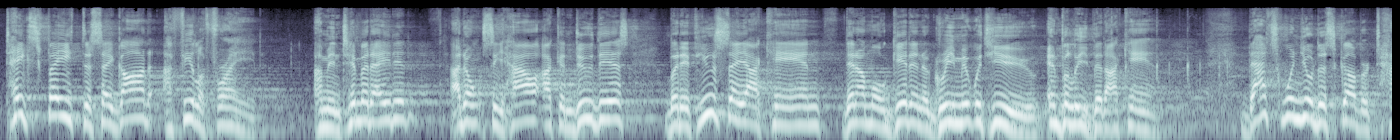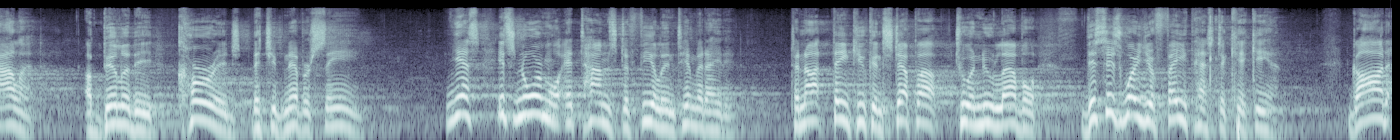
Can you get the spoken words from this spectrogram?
It takes faith to say, God, I feel afraid. I'm intimidated. I don't see how I can do this, but if you say I can, then I'm gonna get in agreement with you and believe that I can. That's when you'll discover talent, ability, courage that you've never seen. Yes, it's normal at times to feel intimidated, to not think you can step up to a new level. This is where your faith has to kick in. God,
